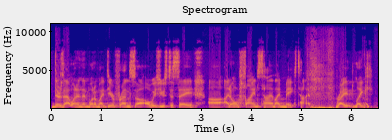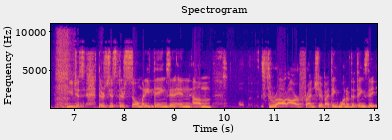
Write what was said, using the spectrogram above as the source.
There's that one, and then one of my dear friends uh, always used to say, uh, "I don't find time, I make time." Right? Like you just there's just there's so many things, and, and um, throughout our friendship, I think one of the things that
